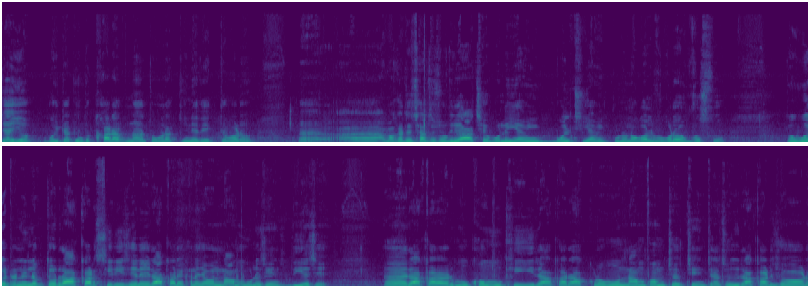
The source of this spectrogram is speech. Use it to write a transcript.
যাই হোক, বইটা কিন্তু খারাপ না তোমরা কিনে দেখতে পারো। আমার কাছে চাচা চৌধুরী আছে বলেই আমি বলছি, আমি পুরনো গল্প করে অভ্যস্ত। তবুও এটা নিলাম, তো রাকার সিরিজ এলে, রাকার এখানে যেমন নামগুলো চেঞ্জ দিয়েছে রাকার মুখোমুখি, রাকার আক্রমণ, নাম ফাম চেঞ্জ। আছে রাকার ঝড়,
